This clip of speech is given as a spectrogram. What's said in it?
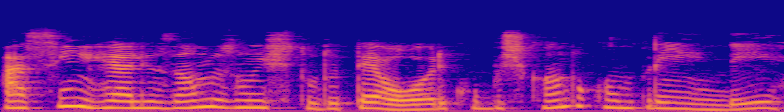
Assim, realizamos um estudo teórico buscando compreender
